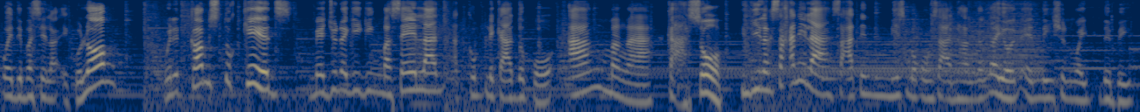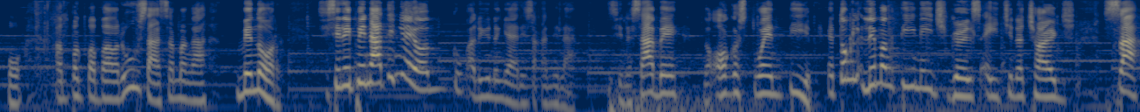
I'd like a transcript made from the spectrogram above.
Pwede ba silang ikulong? When it comes to kids, medyo nagiging maselan at komplikado po ang mga kaso. Hindi lang sa kanila, sa atin din mismo kung saan hanggang ngayon and nationwide debate po ang pagpaparusa sa mga menor. Sisilipin natin ngayon kung ano yung nangyari sa kanila. Sinasabi na August 20, itong limang teenage girls ay charge sa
